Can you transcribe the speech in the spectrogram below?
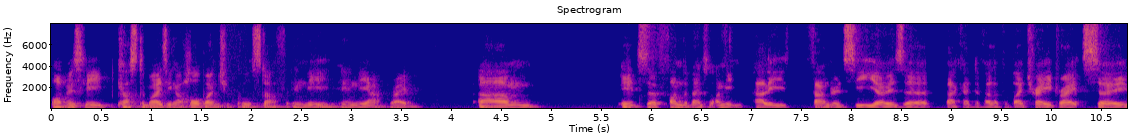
obviously customizing a whole bunch of cool stuff in the in the app, right? Um, it's a fundamental. I mean, Ali, founder and CEO, is a backend developer by trade, right? So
